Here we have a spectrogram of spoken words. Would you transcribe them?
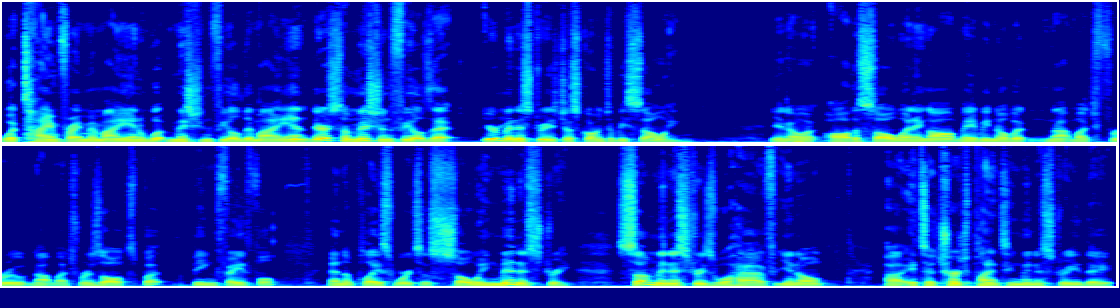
what time frame am I in, what mission field am I in. There's some mission fields that your ministry is just going to be sowing. You know, all the soul winning, all maybe no, but not much fruit, not much results, but being faithful in a place where it's a sowing ministry. Some ministries will have, you know, uh, it's a church planting ministry. They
